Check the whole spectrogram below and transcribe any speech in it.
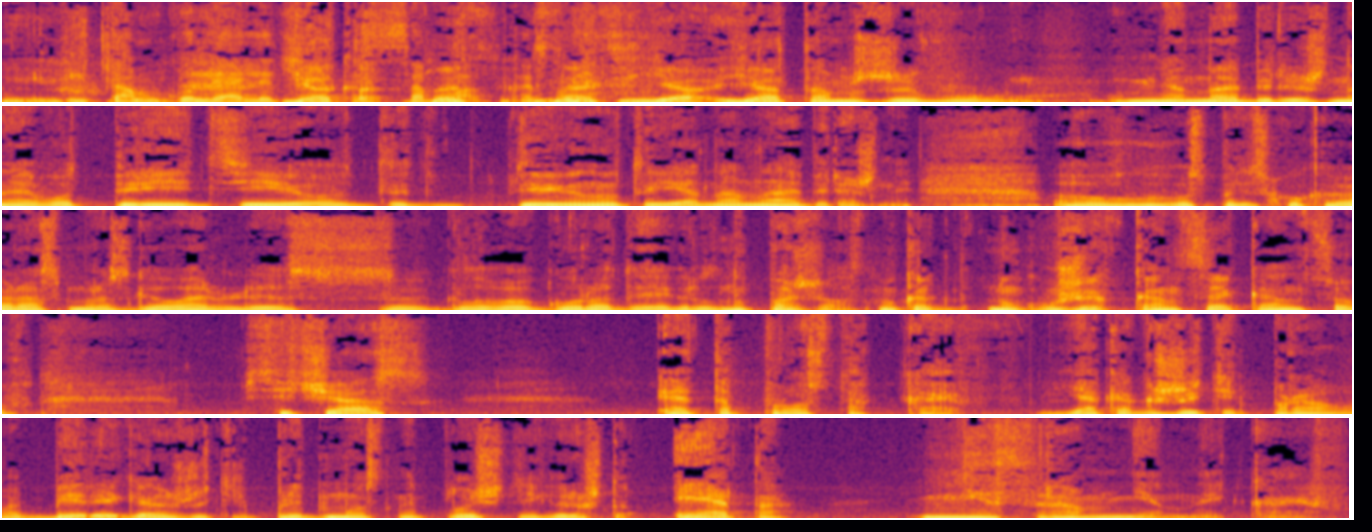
И там гуляли я только с собаками. Знаете, я, я там живу. У меня набережная, вот перейти, две минуты я на набережной. О, Господи, сколько раз мы разговаривали с главой города, я говорил, ну, пожалуйста, ну, как, ну уже в конце концов. Сейчас это просто кайф. Я как житель правого берега, житель предмостной площади, говорю, что это несравненный кайф.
